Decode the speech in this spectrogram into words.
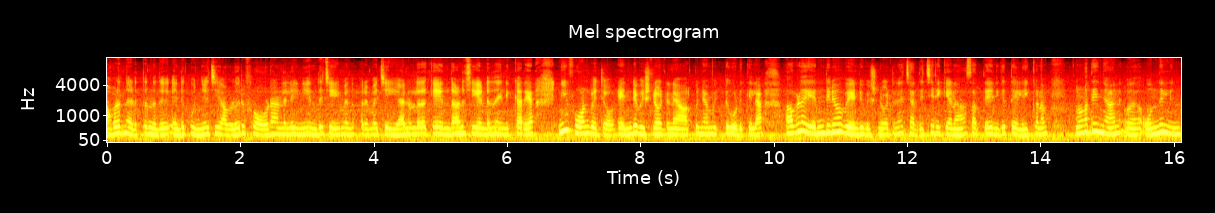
അവൾ നടത്തുന്നത്. എന്റെ കുഞ്ഞേച്ചി അവളൊരു ഫ്രോഡാണല്ലോ? ഇനി എന്ത് ചെയ്യുമെന്ന് പറയുമ്പോൾ ചെയ്യാനുള്ളതൊക്കെ എന്താണ് ചെയ്യേണ്ടതെന്ന് എനിക്കറിയാം. നീ ഫോൺ വെച്ചോ? എന്റെ വിഷ്ണുവേട്ടനെ ആർക്കും ഞാൻ വിട്ടുകൊടുക്കില്ല അവൾ എന്തിനോ വേണ്ടി വിഷ്ണുവേട്ടനെ ചതിച്ചിരിക്കുകയാണ് ആ സത്യം എനിക്ക് തെളിയിക്കണം. ആദ്യം ഞാൻ ഒന്നിൽ നിന്ന്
